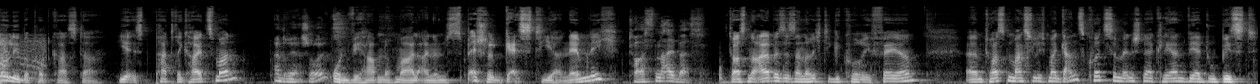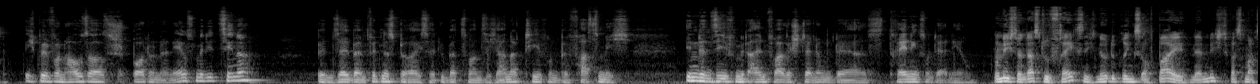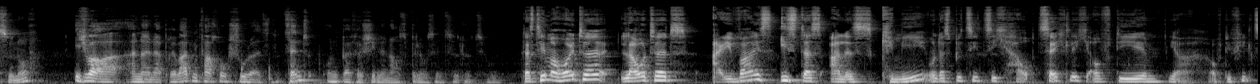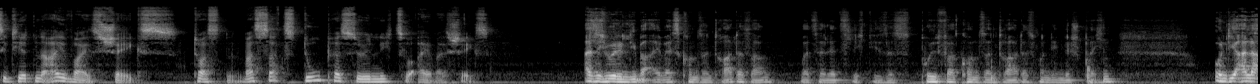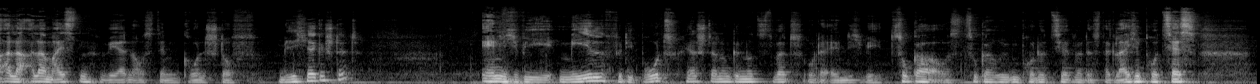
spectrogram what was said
Hallo liebe Podcaster, hier ist Patrick Heitzmann Andreas Scholz. und wir haben nochmal einen Special Guest hier, nämlich Thorsten Albers. Thorsten Albers ist eine richtige Koryphäe. Ähm, Thorsten, magst du dich mal ganz kurz den Menschen erklären, wer du bist? Ich bin von Haus aus Sport- und Ernährungsmediziner, bin selber im Fitnessbereich seit über 20 Jahren aktiv und befasse mich intensiv mit allen Fragestellungen des Trainings und der Ernährung. Und nicht nur das, du fragst nicht nur, du bringst auch bei, nämlich, was machst du noch? Ich war an einer privaten Fachhochschule als Dozent und bei verschiedenen Ausbildungsinstitutionen. Das Thema heute lautet Eiweiß. Ist das alles Chemie? Und das bezieht sich hauptsächlich auf die, ja, auf die viel zitierten Eiweißshakes. Thorsten, was sagst du persönlich zu Eiweißshakes? Also ich würde lieber Eiweißkonzentrate sagen, weil es ja letztlich dieses Pulverkonzentrat ist, von dem wir sprechen. Und die aller, aller, allermeisten werden aus dem Grundstoff Milch hergestellt. Ähnlich wie Mehl für die Brotherstellung genutzt wird oder ähnlich wie Zucker aus Zuckerrüben produziert wird, ist der gleiche Prozess,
